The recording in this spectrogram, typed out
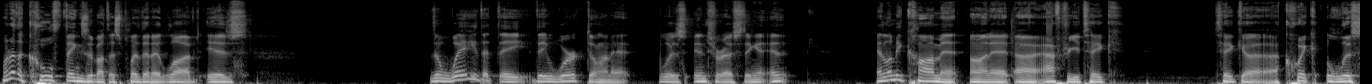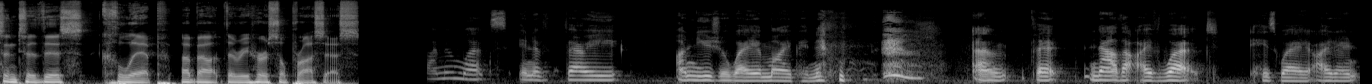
One of the cool things about this play that I loved is the way that they they worked on it was interesting. And and let me comment on it uh, after you take take a, a quick listen to this clip about the rehearsal process. Simon works in a very unusual way, in my opinion. um, but now that I've worked his way, I don't,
